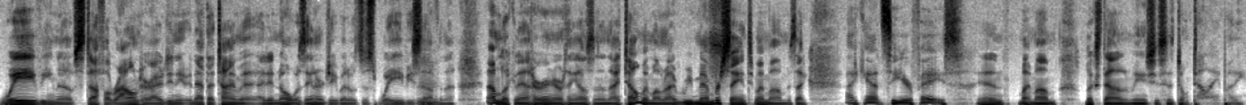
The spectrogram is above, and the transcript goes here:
waving of stuff around her. I didn't even, at that time I didn't know it was energy, but it was just wavy stuff. And, then I'm looking at her and everything else, and then I tell my mom. And I remember saying to my mom, "It's like I can't see your face," and my mom looks down at me and she says, "Don't tell anybody."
